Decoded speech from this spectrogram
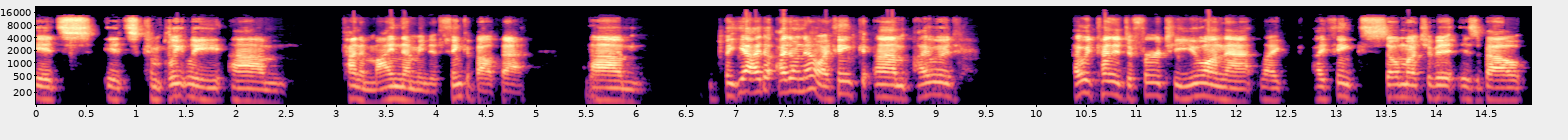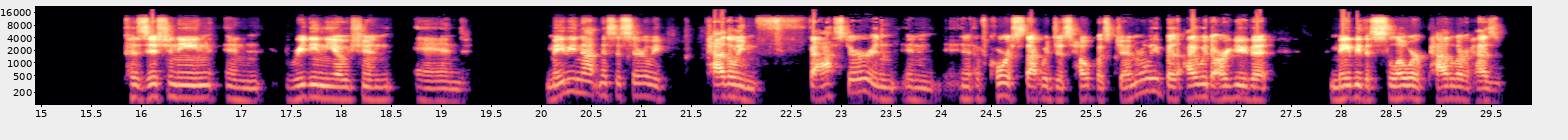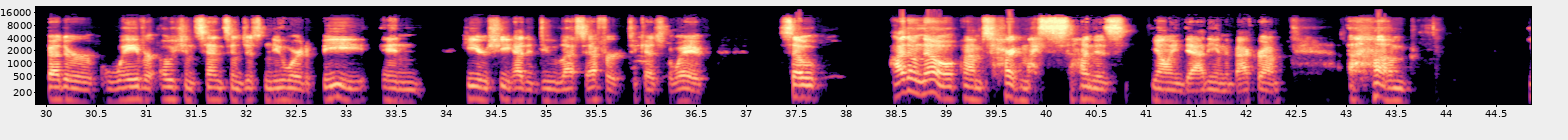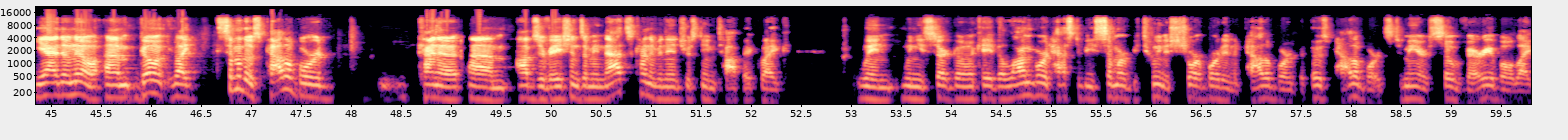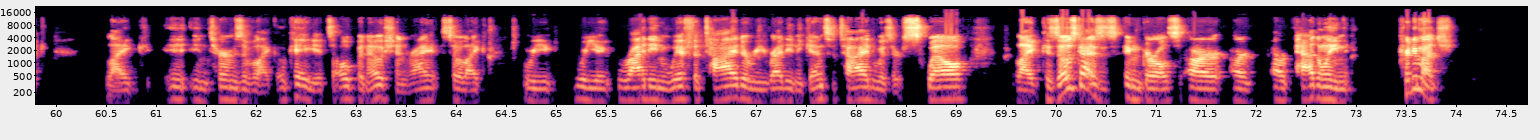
It's it's completely um, kind of mind numbing to think about that. Um, but yeah, I don't, I don't know. I think um, I would I would kind of defer to you on that. Like I think so much of it is about positioning and reading the ocean and maybe not necessarily paddling faster and, and, and, of course that would just help us generally but i would argue that maybe the slower paddler has better wave or ocean sense and just knew where to be and he or she had to do less effort to catch the wave. So i don't know. I'm sorry my son is yelling daddy in the background. Um, yeah i don't know. Um, going like some of those paddleboard kind of um, observations. I mean, that's kind of an interesting topic. Like when when you start going, okay, the longboard has to be somewhere between a shortboard and a paddleboard, but those paddleboards to me are so variable. Like like in, in terms of like, okay, it's open ocean, right? So like, were you were you riding with the tide, or were you riding against the tide? Was there swell? Like, because those guys and girls are are are paddling pretty much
